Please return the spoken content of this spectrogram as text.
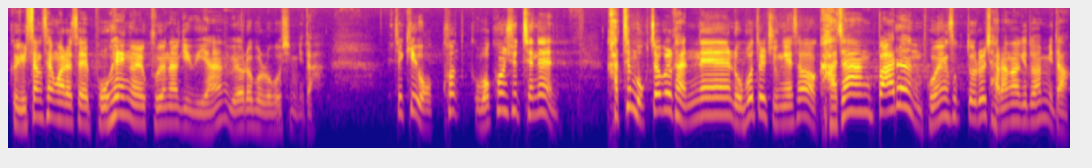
그 일상생활에서의 보행을 구현하기 위한 웨어러블 로봇입니다. 특히 워컨, 워컨 슈트는 같은 목적을 갖는 로봇들 중에서 가장 빠른 보행 속도를 자랑하기도 합니다.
